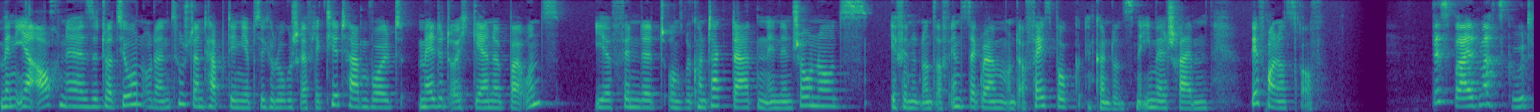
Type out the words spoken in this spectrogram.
Wenn ihr auch eine Situation oder einen Zustand habt, den ihr psychologisch reflektiert haben wollt, meldet euch gerne bei uns. Ihr findet unsere Kontaktdaten in den Show Notes. Ihr findet uns auf Instagram und auf Facebook. Ihr könnt uns eine E-Mail schreiben. Wir freuen uns drauf. Bis bald, macht's gut.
